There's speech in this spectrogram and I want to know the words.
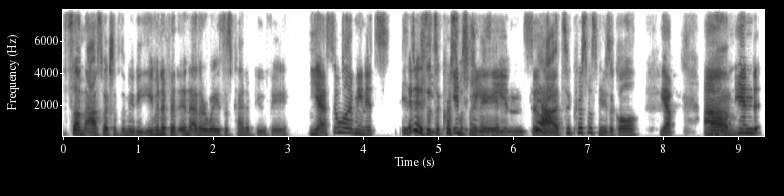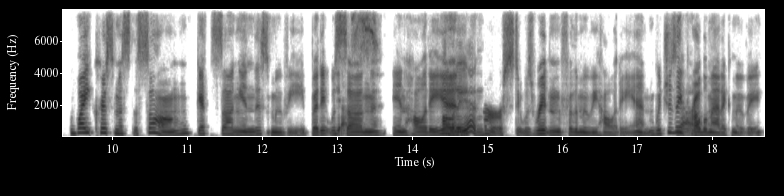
some aspects of the movie, even if it in other ways is kind of goofy. Yeah, so well, I mean, it's, it's it is. It's a Christmas it's movie. yeah, it's a Christmas musical. Yeah, um, um, and White Christmas, the song gets sung in this movie, but it was yes. sung in Holiday, Holiday Inn, Inn, first. It was written for the movie Holiday Inn, which is a problematic movie.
